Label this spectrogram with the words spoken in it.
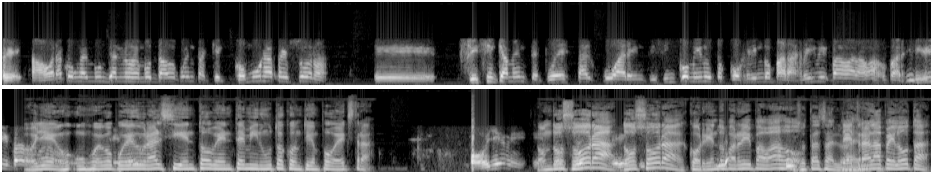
eh, ahora con el mundial nos hemos dado cuenta que como una persona eh, físicamente puede estar 45 minutos corriendo para arriba y para abajo, para arriba y para Oye, abajo. un, un juego puede durar 120 minutos con tiempo extra. Óyeme, Son dos horas, eh, dos horas corriendo para arriba y para abajo. Eso está salvaje. Te trae la pelota.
